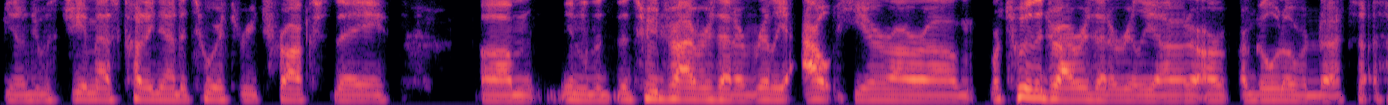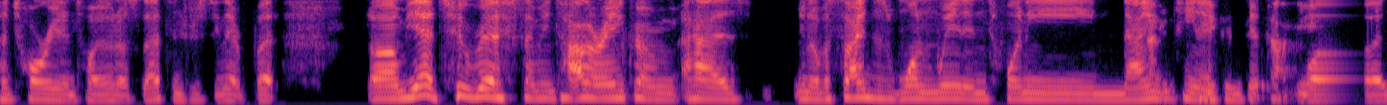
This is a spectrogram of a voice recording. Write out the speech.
you know with GMS cutting down to two or three trucks, they um, you know, the, the two drivers that are really out here are, um, or two of the drivers that are really out are, are going over to, to Hattori and Toyota. So that's interesting there. But um, yeah, two risks. I mean, Tyler Ankrum has, you know, besides his one win in 2019, I think it was,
